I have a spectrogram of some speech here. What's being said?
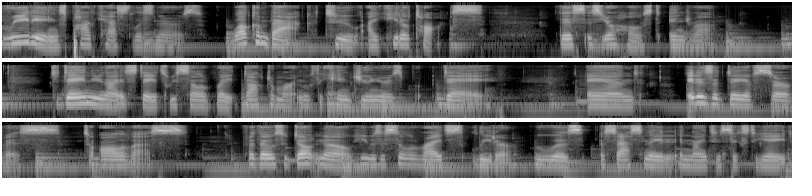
Greetings, podcast listeners. Welcome back to Aikido Talks. This is your host, Indra. Today in the United States, we celebrate Dr. Martin Luther King Jr.'s day, and it is a day of service to all of us. For those who don't know, he was a civil rights leader who was assassinated in 1968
